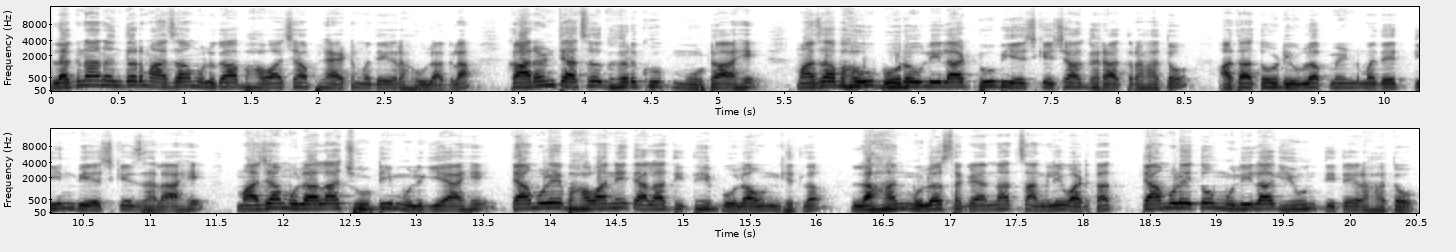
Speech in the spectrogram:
लग्नानंतर माझा मुलगा भावाच्या फ्लॅटमध्ये राहू लागला. कारण त्याचं घर खूप मोठं आहे. माझा भाऊ बोरवलीला टू बी एच केच्या घरात राहतो. आता तो डेव्हलपमेंटमध्ये तीन बी एच के झाला आहे. माझ्या मुलाला छोटी मुलगी आहे. त्यामुळे भावाने त्याला तिथे बोलावून घेतलं. लहान मुलं सगळ्यांना चांगली वाटतात. त्यामुळे तो मुलीला घेऊन तिथे राहतो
